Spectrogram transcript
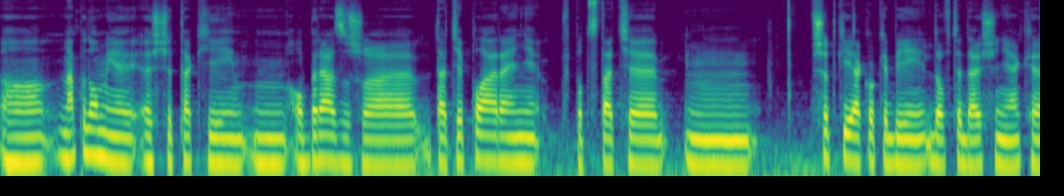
Uh, napadol mi ešte taký um, obraz, že tá tepláreň v podstate um, všetky ako keby dovtedajšie nejaké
